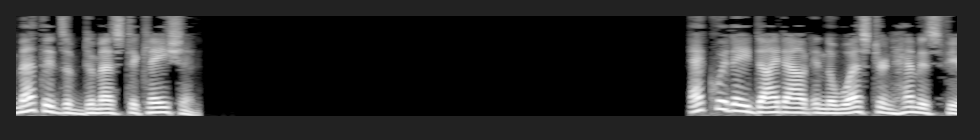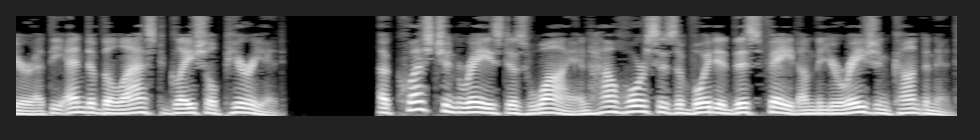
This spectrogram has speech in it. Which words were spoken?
Methods of domestication Equidae died out in the Western Hemisphere at the end of the last glacial period. A question raised is why and how horses avoided this fate on the Eurasian continent.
